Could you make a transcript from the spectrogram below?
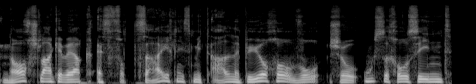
Nachschlagewerk, ein Verzeichnis mit allen Büchern, die schon rausgekommen sind.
